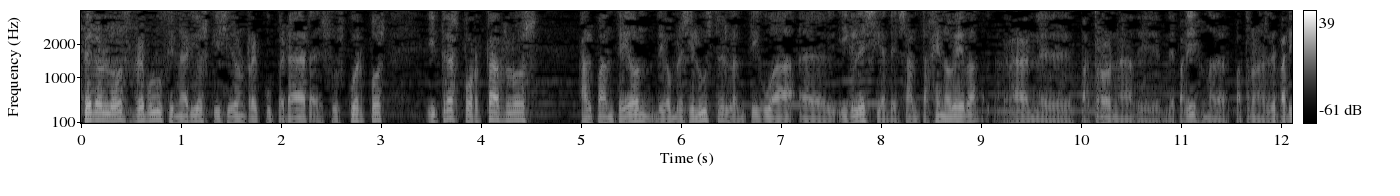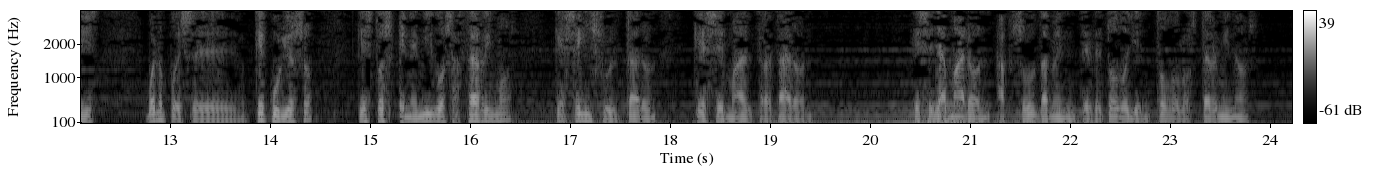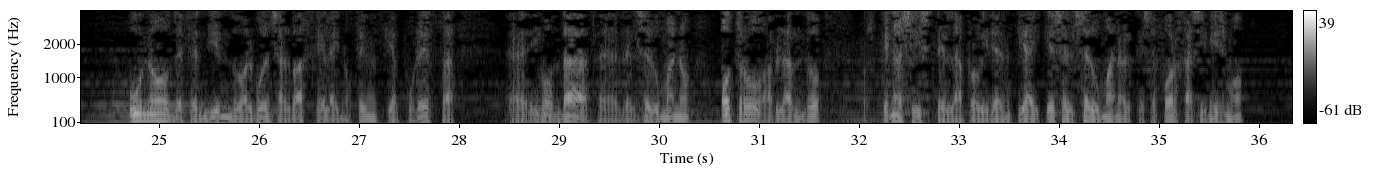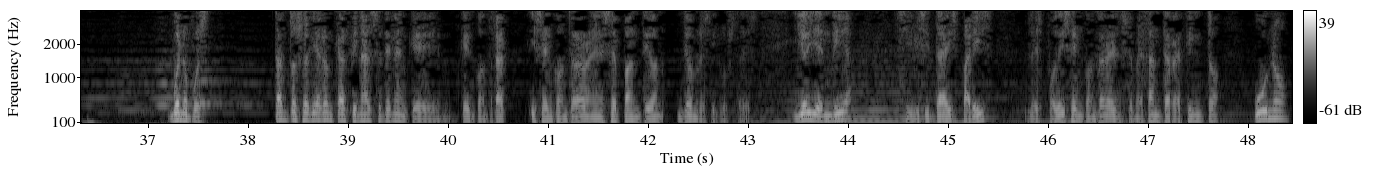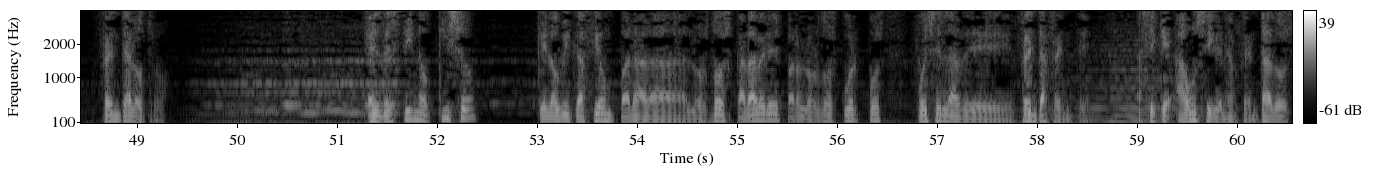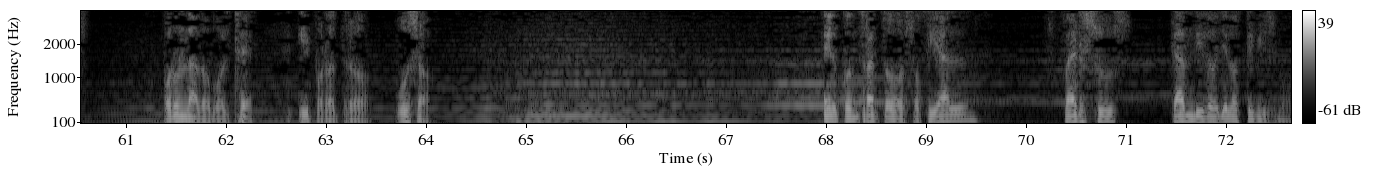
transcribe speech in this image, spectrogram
pero los revolucionarios quisieron recuperar sus cuerpos y transportarlos al panteón de hombres ilustres, la antigua eh, iglesia de Santa Genoveva, la gran eh, patrona de, París, una de las patronas de París. Bueno, pues eh, qué curioso que estos enemigos acérrimos, que se insultaron, que se maltrataron, que se llamaron absolutamente de todo y en todos los términos, Uno defendiendo al buen salvaje, la inocencia, pureza eh, y bondad eh, del ser humano, otro hablando pues, que no existe la providencia y que es el ser humano el que se forja a sí mismo. Bueno, pues tanto se odiaron que al final se tenían que, encontrar y se encontraron en ese panteón de hombres ilustres. Y hoy en día, si visitáis París, les podéis encontrar en semejante recinto uno frente al otro. El destino quiso que la ubicación para los dos cadáveres, para los dos cuerpos, fuese la de frente a frente. Así que aún siguen enfrentados, por un lado Voltaire y por otro Rousseau. El contrato social versus Cándido y el optimismo.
